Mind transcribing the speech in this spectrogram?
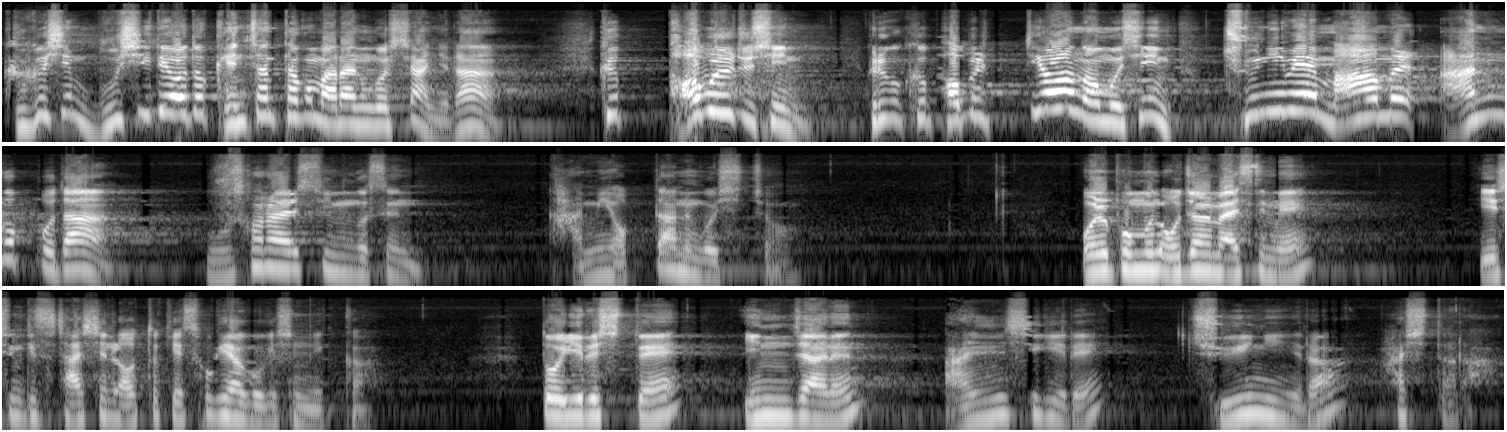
그것이 무시되어도 괜찮다고 말하는 것이 아니라 그 법을 주신 그리고 그 법을 뛰어넘으신 주님의 마음을 아는 것보다 우선할 수 있는 것은 감이 없다는 것이죠. 오늘 본문 5절 말씀에 예수님께서 자신을 어떻게 소개하고 계십니까? 또 이르시되 인자는 안식일의 주인이니라 하시더라.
